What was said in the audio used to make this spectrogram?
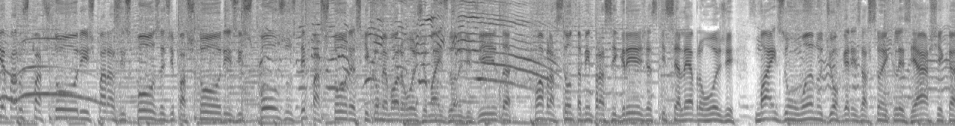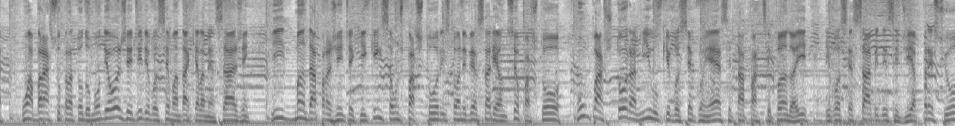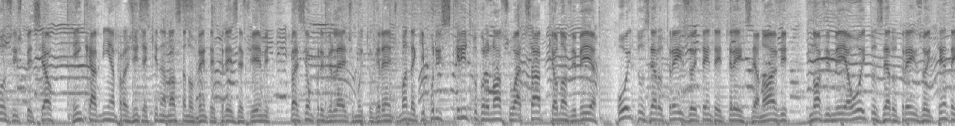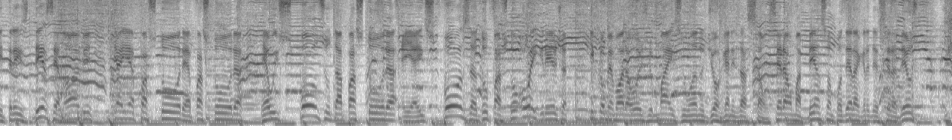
Dia para os pastores, para as esposas de pastores, esposos de pastoras que comemoram hoje mais um ano de vida. Um abração também para as igrejas que celebram hoje mais um ano de organização eclesiástica. Um abraço para todo mundo. E hoje é dia de você mandar aquela mensagem e mandar para a gente aqui quem são os pastores que estão aniversariando. Seu pastor, um pastor amigo que você conhece, está participando aí e você sabe desse dia precioso e especial. Encaminha para a gente aqui na nossa 93 FM. Vai ser um privilégio muito grande. Manda aqui por escrito para o nosso WhatsApp, que é o 96 803 8319 96803 8319. E aí é pastor, é pastora, é o esposo da pastora, é a esposa do pastor ou a igreja que comemora hoje mais um ano de organização. Será uma bênção poder agradecer a Deus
